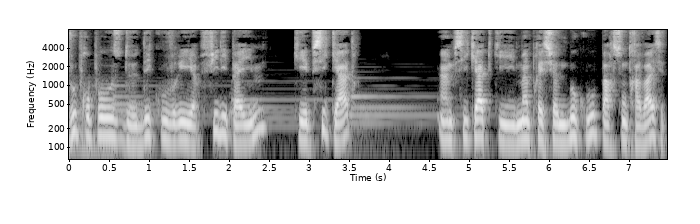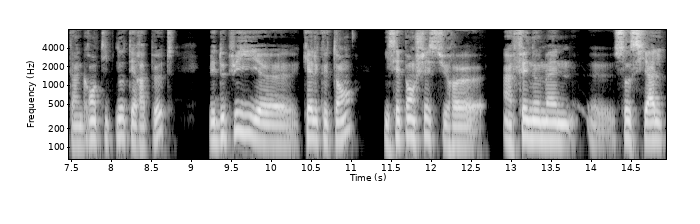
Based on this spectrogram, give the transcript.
vous propose de découvrir Philippe Haïm, qui est psychiatre, un psychiatre qui m'impressionne beaucoup par son travail. C'est un grand hypnothérapeute, mais depuis euh, quelque temps, il s'est penché sur euh, un phénomène euh, social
